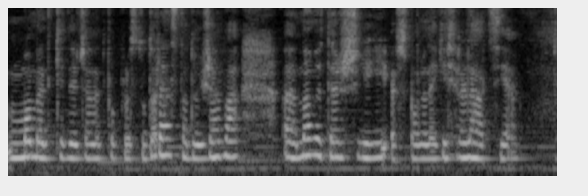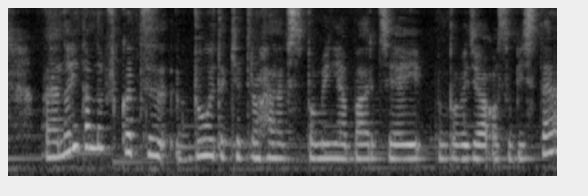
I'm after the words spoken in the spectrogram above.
moment, kiedy Janet po prostu dorasta, dojrzewa. E, Mamy też jej wspomniane jakieś relacje. E, No i tam na przykład były takie trochę wspomnienia bardziej, bym powiedziała, osobiste,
